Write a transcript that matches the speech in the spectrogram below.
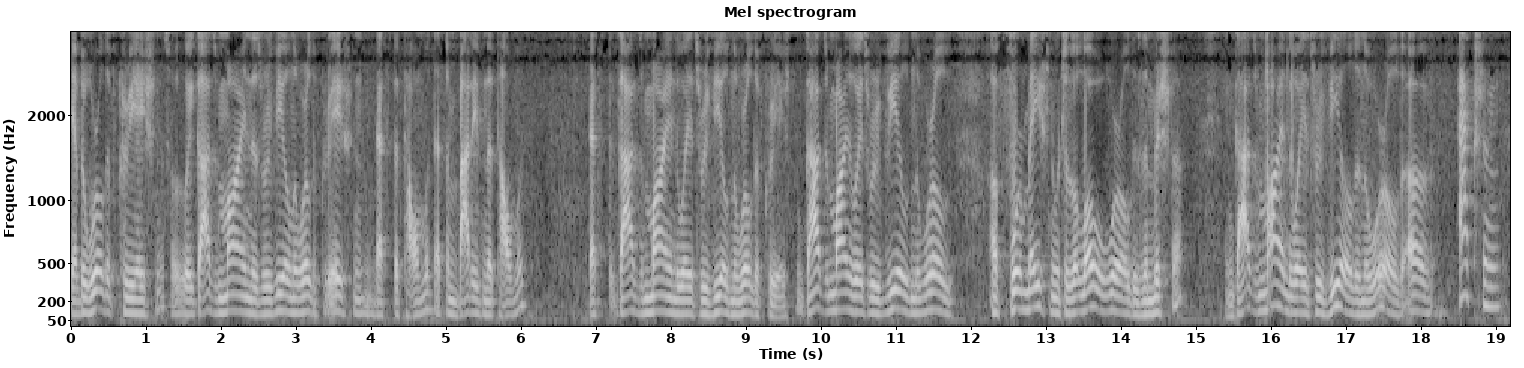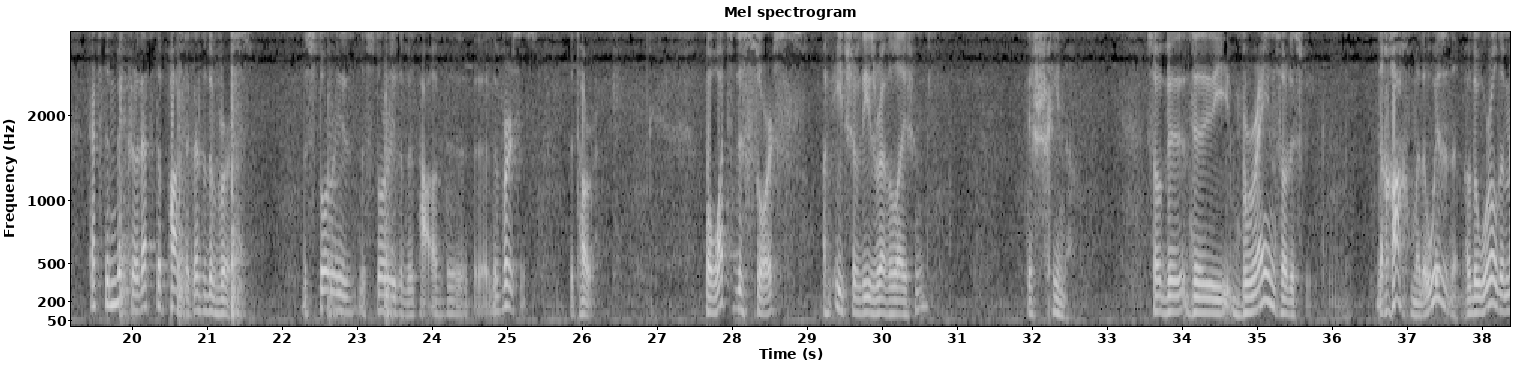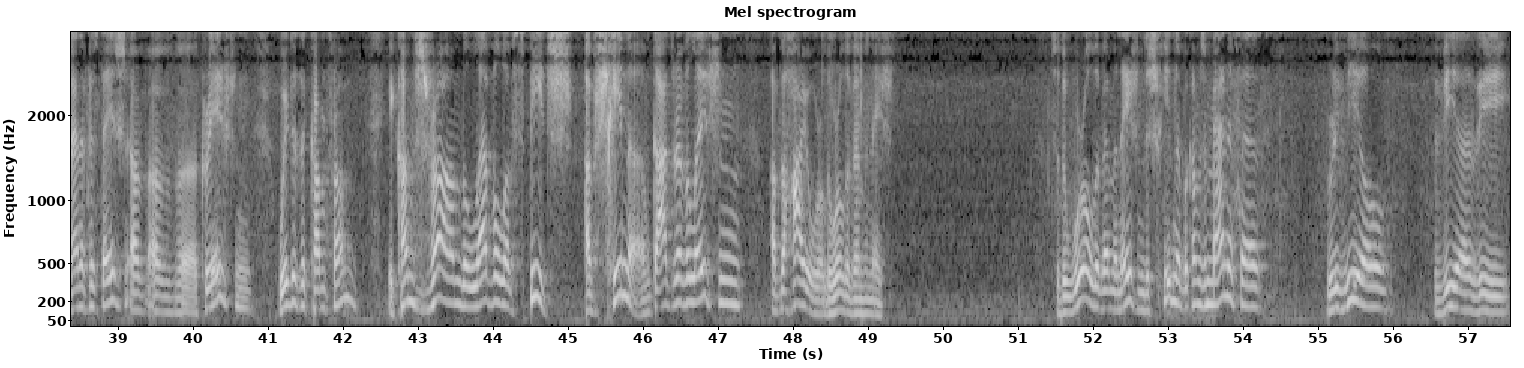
You have the world of creation, so the way God's mind is revealed in the world of creation, that's the Talmud, that's embodied in the Talmud. That's the, God's mind, the way it's revealed in the world of creation. God's mind, the way it's revealed in the world of formation, which is a lower world, is the Mishnah. And God's mind, the way it's revealed in the world of action, that's the Mikra, that's the Pasuk, that's the verse. The stories, the stories of the, of the, the, the verses, the Torah. But what's the source of each of these revelations? The Shechina. So the, the brain, so to speak, the chachma, the wisdom of the world of manifestation, of, of uh, creation, where does it come from? It comes from the level of speech, of Shechina, of God's revelation of the higher world, the world of emanation. So the world of emanation, the Shechina, becomes manifest, revealed via the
